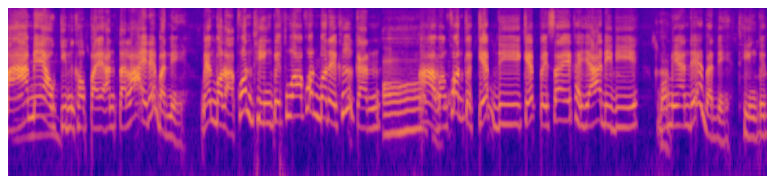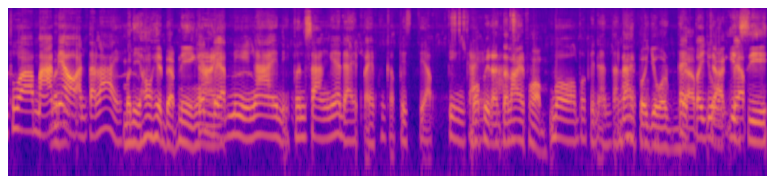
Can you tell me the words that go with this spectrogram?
หมาแมวกินเข้าไปอันตรายได้บัดนี้แม่นบ่ล่ะคนทิ้งไปทั่วคนบ่ได้คือกันอ๋ออ่าบางคนก็เก็บดี เก็บไปใส่ขยะดีๆบ่แม่นเด้บัดนี้ทิ้งไปทั่วหมาแมวอันตรายบัดนี้เฮาเฮ็ดแบบนี้เป็นง่ายแบบนี้ง่ายนี่เพิ่นสร้างแง่ใดไปเพิ่นก็ไปเสียบปิ้งไก่บ่เป็นอันตรายพร้อมบ่บ่เป็นอันตรายได้ประโยชน์ได้แบบประโยชจากน์อินแบบทรีย์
